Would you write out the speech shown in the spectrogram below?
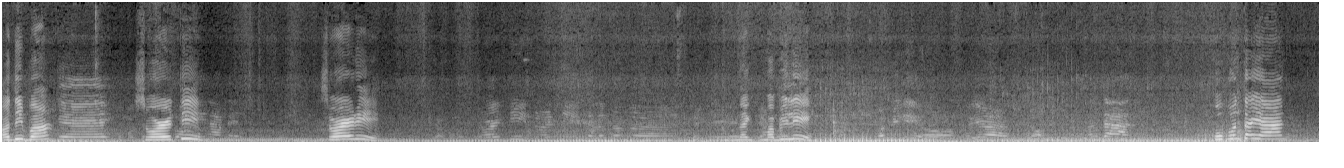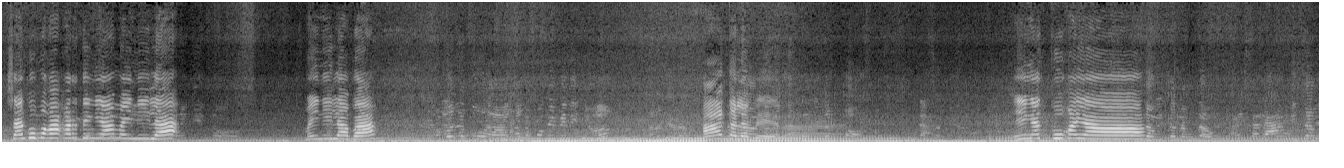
O, di ba? Okay. Swerte. Swerte. 30, 30. Talagang ah, Nag mabili. mabili. Oh. Kuya. Sandaan. Pupunta yan. Saan po makakarating yan? Maynila? Maynila ba? Kabanatuan. Ano po bibili nyo? Ah, Talavera. Ano po? Ingat po kayo. Isa lang daw. Isa lang? Isang,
